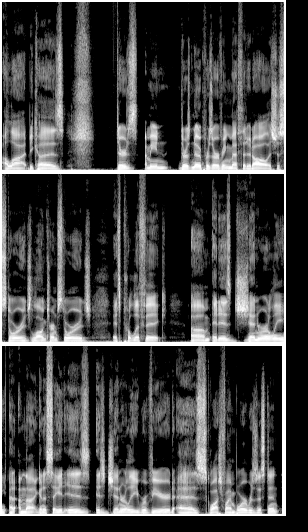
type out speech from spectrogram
a lot because there's I mean there's no preserving method at all. It's just storage, long-term storage. It's prolific. Um, it is generally, I- I'm not going to say it is, is generally revered as squash vine borer resistant,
